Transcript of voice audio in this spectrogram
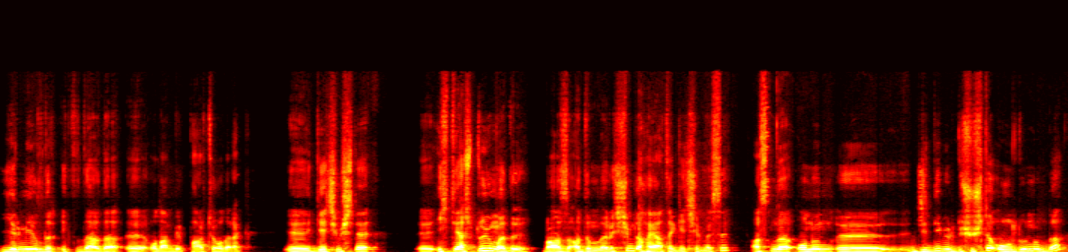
20 yıldır iktidarda e, olan bir parti olarak e, geçmişte ihtiyaç duymadığı bazı adımları şimdi hayata geçirmesi aslında onun e, ciddi bir düşüşte olduğunun da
